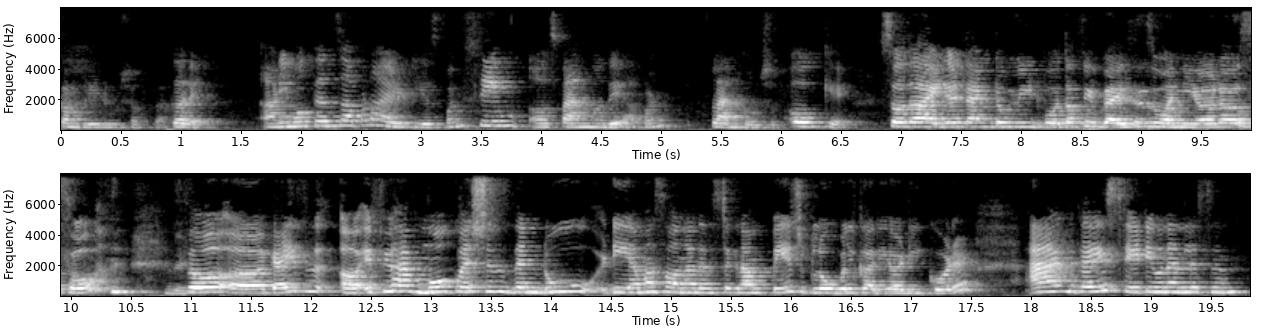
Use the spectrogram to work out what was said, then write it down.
कंप्लीट होऊ शकतात. करेक्ट आणि मग त्यांचं आपण आय एल टी एस पण सेम स्पॅनमध्ये आपण प्लॅन करू शकतो. Okay, so the ideal time to meet both of you guys is one year or so. so, uh, guys, uh, if you have more questions, then do DM us on our Instagram page, Global Career Decoded. And guys, stay tuned and listen.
